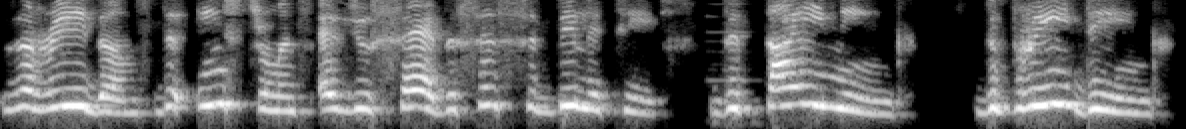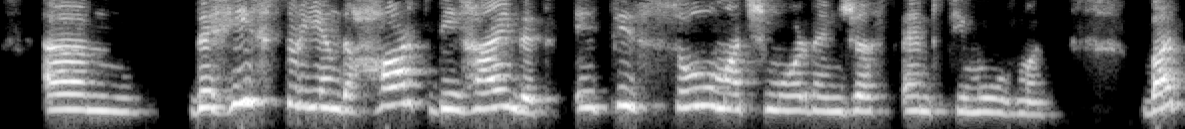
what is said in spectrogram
the rhythms, the instruments, as you said, the sensibility, the timing, the breathing, um, the history and the heart behind it, it is so much more than just empty movement. But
